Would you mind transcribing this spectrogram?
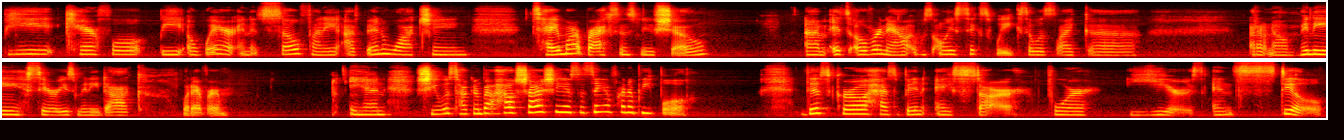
be careful, be aware. And it's so funny. I've been watching Tamar Braxton's new show. Um, it's over now. It was only six weeks. It was like, uh, I don't know, mini series, mini doc, whatever. And she was talking about how shy she is to sing in front of people. This girl has been a star for years and still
